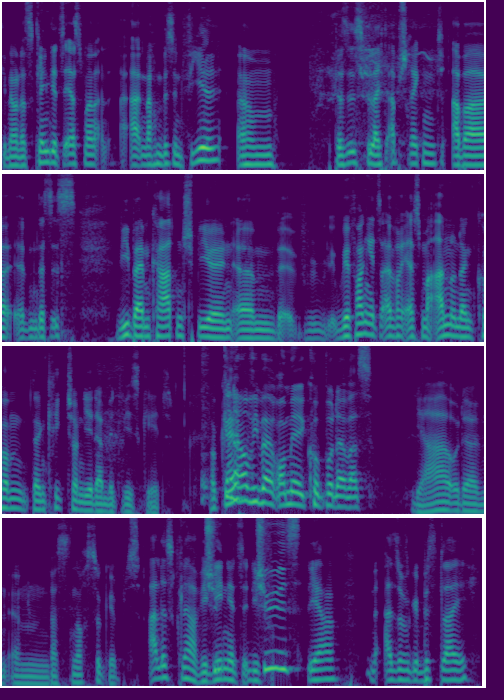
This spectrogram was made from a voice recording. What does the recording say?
Genau, das klingt jetzt erstmal nach ein bisschen viel. Ähm, das ist vielleicht abschreckend, aber ähm, das ist wie beim Kartenspielen. Ähm, wir- wir fangen jetzt einfach erstmal an und dann kommt, dann kriegt schon jeder mit, wie es geht. Okay? Genau wie bei Rommel Cup oder was. Ja, oder ähm, was es noch so gibt. Alles klar, wir gehen jetzt in die. Tschüss. Ja, also bis gleich.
